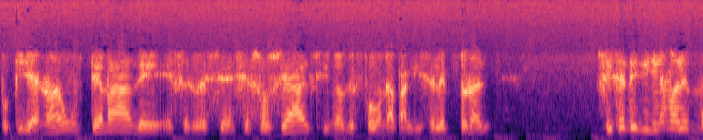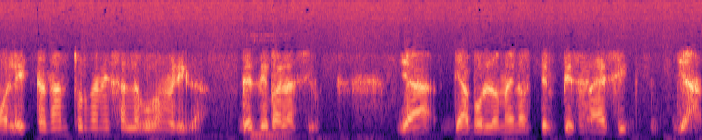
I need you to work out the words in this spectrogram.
porque ya no es un tema de efervescencia social, sino que fue una paliza electoral, fíjate que ya no les molesta tanto organizar la Copa América desde mm. Palacio. Ya, ya por lo menos te empiezan a decir, ya,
